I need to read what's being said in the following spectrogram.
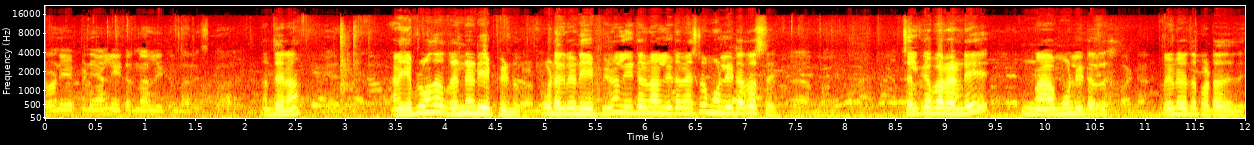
రెండు చెప్పిన లీటర్నర లీటర్నర తీసుకోవాలి. అంతేనా? ఆయన ఎప్పుడు మాత్రం రెండు రెండు చెప్పిండు. ఒకటి రెండు చెప్పిండు లీటర్ నాలుగు లీటర్ వేసుకుని మూడు లీటర్లు వస్తాయి. చిలక బర్రె అండి నా మూడు లీటర్లు రెండు అయితే పడ్డది ఇది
